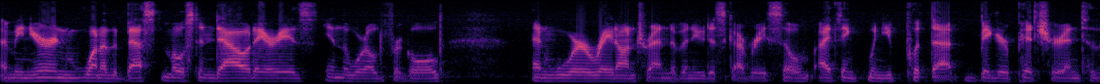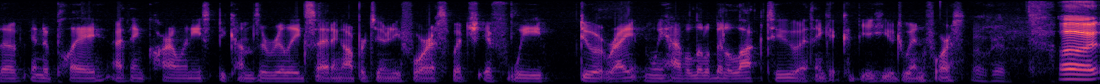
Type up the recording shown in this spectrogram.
I mean, you're in one of the best, most endowed areas in the world for gold, and we're right on trend of a new discovery. So I think when you put that bigger picture into the into play, I think Carlin East becomes a really exciting opportunity for us. Which, if we do it right and we have a little bit of luck too, I think it could be a huge win for us. Okay, uh,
